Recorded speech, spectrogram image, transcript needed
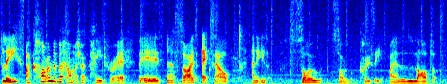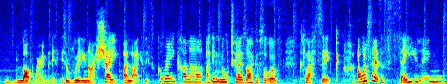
fleece. I can't remember how much I paid for it, but it is in a size XL and it is so, so cozy. I love love wearing this. It's a really nice shape. I like this grey colour. I think Nautica is like a sort of classic, I want to say it's a sailing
